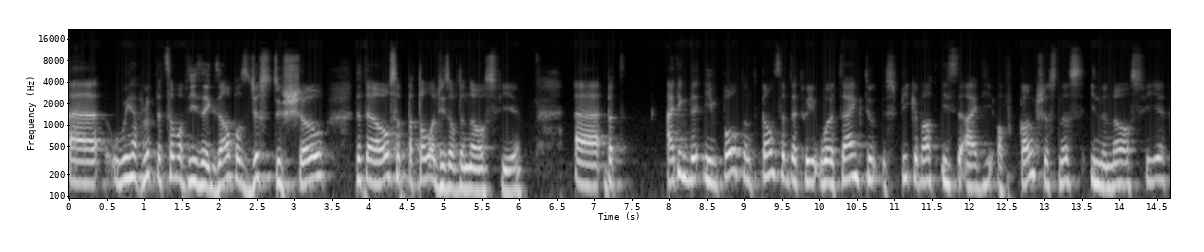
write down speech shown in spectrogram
Uh, we have looked at some of these examples just to show that there are also pathologies of the noosphere. Uh, but I think the important concept that we were trying to speak about is the idea of consciousness in the noosphere.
